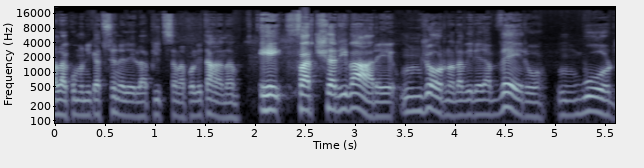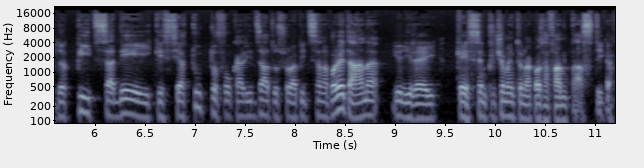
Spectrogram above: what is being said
alla comunicazione della pizza napoletana e farci arrivare un giorno ad avere davvero un World Pizza Day che sia tutto focalizzato sulla pizza napoletana, io direi che è semplicemente una cosa fantastica.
